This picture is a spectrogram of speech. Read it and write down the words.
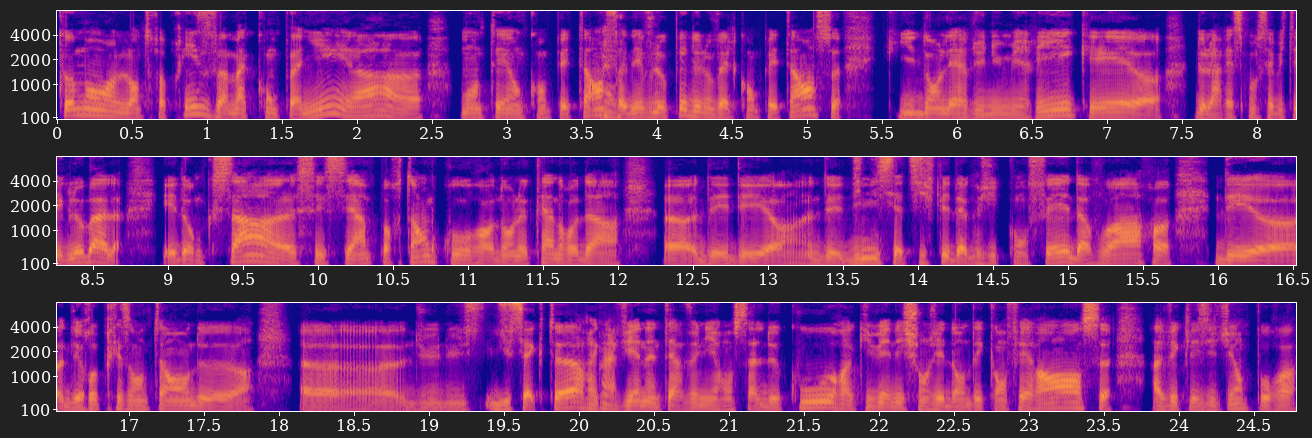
comment l'entreprise va m'accompagner à euh, monter en compétences, à développer de nouvelles compétences qui dans l'ère du numérique et euh, de la responsabilité globale. Et donc ça, euh, c'est important pour dans le cadre d'un des, des, d'initiatives pédagogiques qu'on fait, d'avoir des, des représentants de du, du, secteur qui viennent intervenir en salle de cours, qui viennent échanger dans des conférences avec les étudiants pour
